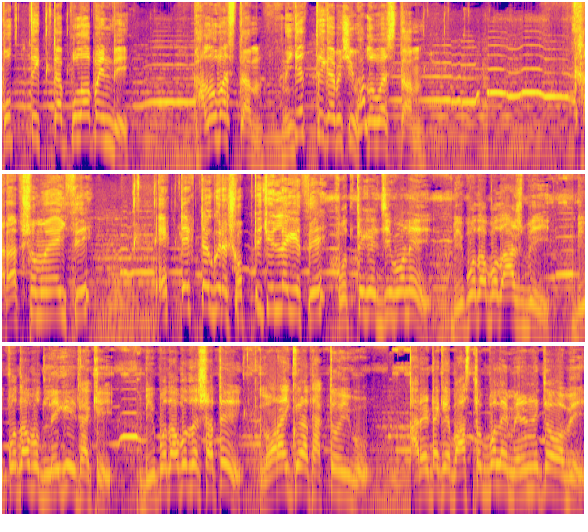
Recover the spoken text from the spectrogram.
প্রত্যেকটা পোলা পাইন্ডে ভালোবাসতাম নিজের থেকে বেশি ভালোবাসতাম। খারাপ সময় আইছে একটা একটা করে সবটি চলে গেছে। প্রত্যেকের জীবনে বিপদ আপদ আসবেই, বিপদ আপদ লেগেই থাকে। বিপদ আপদের সাথে লড়াই করে থাকতে হইব। আর এটাকে বাস্তব বলে মেনে নিতে হবে।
